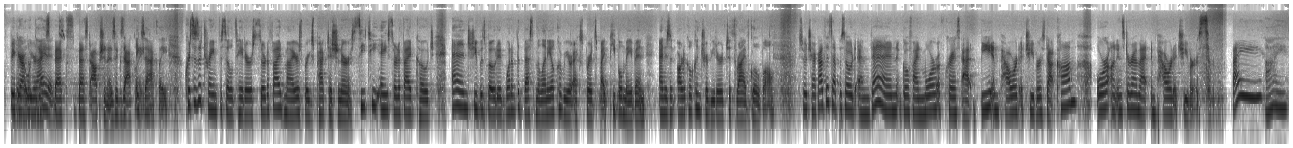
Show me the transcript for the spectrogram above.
figure out what your little next best, best option is. Exactly. Exactly. Chris is a trained facilitator, certified Myers Briggs practitioner, CTA certified coach, and she was voted one of the best millennial career experts by People Maven and is an article contributor to Thrive Global. So check out this episode and then go find more of Chris at beempoweredachievers.com or on Instagram at empoweredachievers. Bye. Bye.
